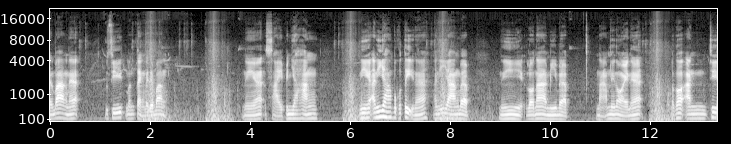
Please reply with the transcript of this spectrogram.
กันบ้างนะฮะดูซิมันแต่งอะไรได้บ้างเนี่ยใส่เป็นยางนี่อันนี้ยางปกตินะ อันนี้ยางแบบนี่ล้อหน้ามีแบบหนามหน่อยๆนะฮะแล้วก็อันที่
